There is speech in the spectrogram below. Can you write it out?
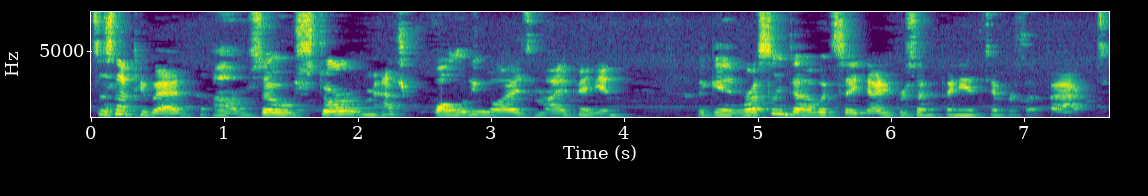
So it's not too bad. Um, so star match quality wise, in my opinion, again, wrestling I would say 90% opinion, 10% fact.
